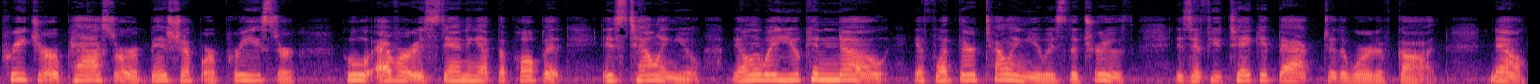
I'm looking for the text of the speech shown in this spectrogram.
preacher or pastor or bishop or priest or whoever is standing at the pulpit is telling you, the only way you can know if what they're telling you is the truth is if you take it back to the Word of God. Now,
